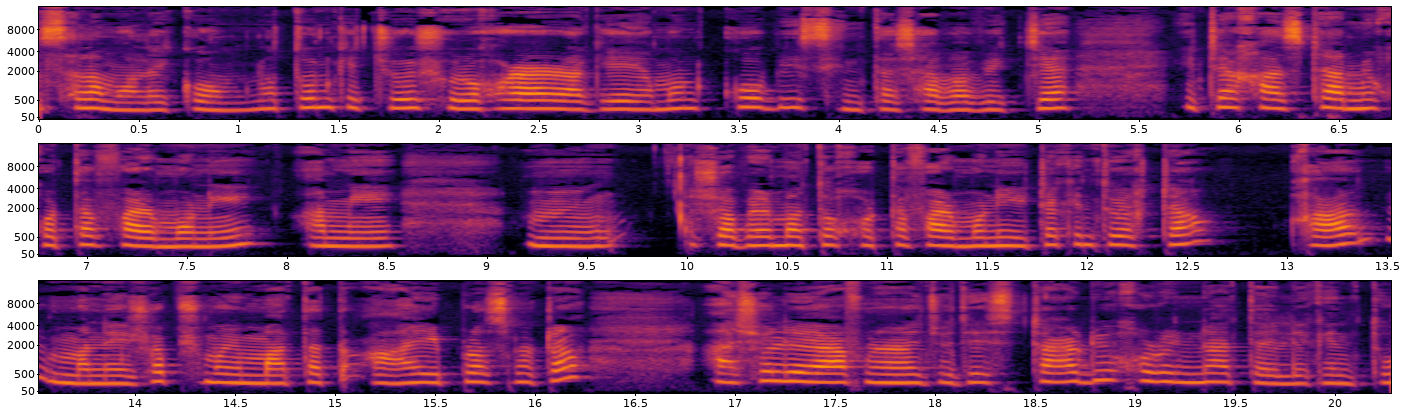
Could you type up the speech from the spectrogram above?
আসসালামু আলাইকুম। নতুন কিছু শুরু করার আগে এমন খুবই চিন্তা স্বাভাবিক যে এটা কাজটা আমি করতে পারমনি আমি সবের মতো করতে পারমনি এটা কিন্তু একটা কাজ মানে সবসময় মাথাতে আয় এই প্রশ্নটা। আসলে আপনারা যদি স্টাডি করেন না, তাইলে কিন্তু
